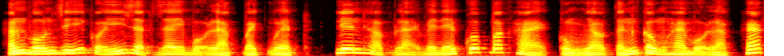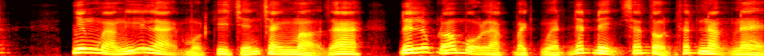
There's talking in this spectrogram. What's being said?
Hắn vốn dĩ có ý giật dây bộ lạc Bạch Nguyệt, liên hợp lại với đế quốc Bắc Hải cùng nhau tấn công hai bộ lạc khác. Nhưng mà nghĩ lại một khi chiến tranh mở ra, đến lúc đó bộ lạc Bạch Nguyệt nhất định sẽ tổn thất nặng nề.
